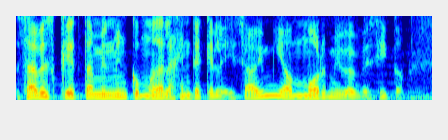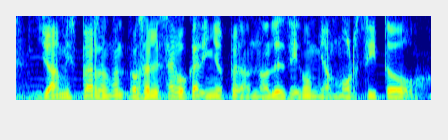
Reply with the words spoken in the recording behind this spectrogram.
¿sabes qué también me incomoda la gente que le dice, ay, mi amor, mi bebecito? Yo a mis perros, o sea, les hago cariño, pero no les digo mi amorcito,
